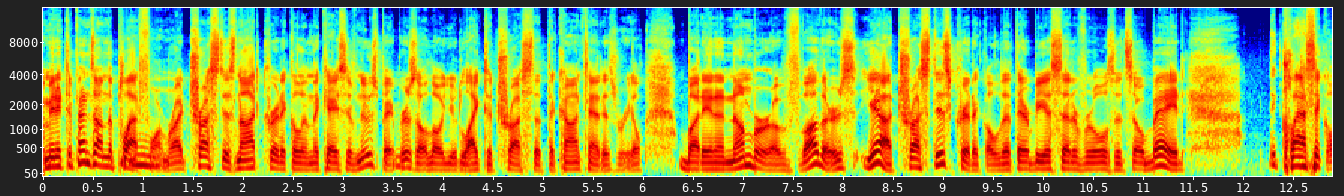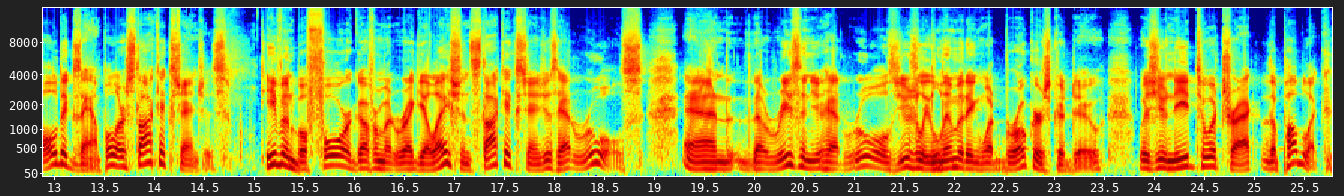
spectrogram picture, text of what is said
I mean, it depends on the platform, mm. right? Trust is not critical in the case of newspapers, although you'd like to trust that the content is real. But in a number of others, yeah, trust is critical that there be a set of rules that's obeyed. The classic old example are stock exchanges even before government regulation, stock exchanges had rules. And the reason you had rules, usually limiting what brokers could do, was you need to attract the public.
